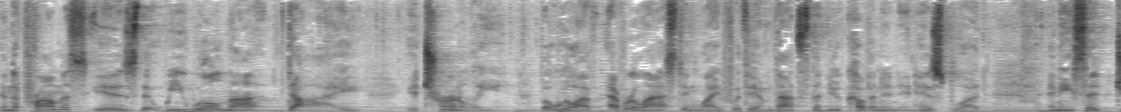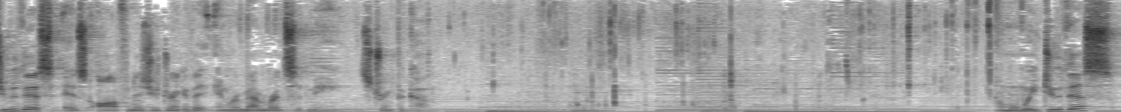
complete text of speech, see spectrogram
And the promise is that we will not die eternally, but we'll have everlasting life with him. That's the new covenant in his blood. And he said, Do this as often as you drink of it in remembrance of me. Let's drink the cup. And when we do this,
